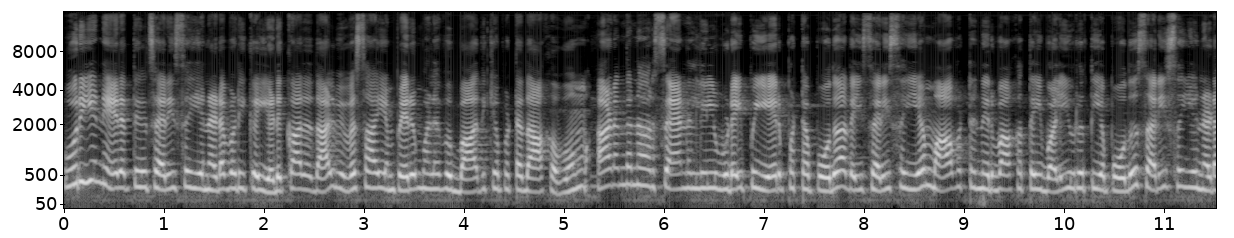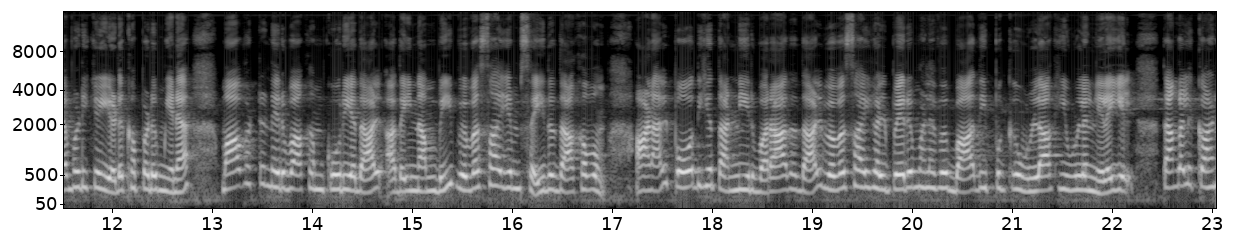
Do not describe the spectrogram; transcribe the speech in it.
உரிய நேரத்தில் சரி செய்ய நடவடிக்கை எடுக்காததால் விவசாயம் பெருமளவு பாதிக்கப்பட்டதாகவும் அனந்தனார் சேனலில் உடைப்பு ஏற்பட்ட போது அதை சரி செய்ய மாவட்ட நிர்வாகத்தை வலியுறுத்திய போது சரி செய்ய நடவடிக்கை எடுக்கப்படும் என மாவட்ட நிர்வாகம் கூறியதால் அதை நம்பி விவசாயம் செய்ததாகவும் ஆனால் போதிய தண்ணீர் வராததால் விவசாயிகள் பெருமளவு பாதிப்புக்கு உள்ளாகியுள்ள நிலையில் தங்களுக்கான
